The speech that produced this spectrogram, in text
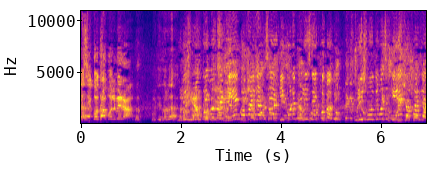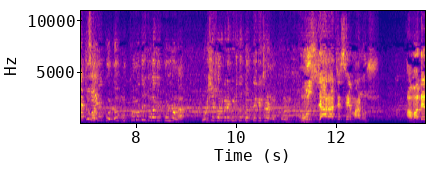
বেশি কথা বলবে না। বলছি দাদা। পুলিশ মন্ত্রী বলছে কে কোথায় যাচ্ছে কি করে পুলিশ দেখতে পাবে? পুলিশ মন্ত্রী বলছে কে কোথায় যাচ্ছে? যোগাযোগ করল মুখ্যমন্ত্রী যোগাযোগ করল না। উড়িষ্যা সরকারের বিরুদ্ধে তথ্য গেছিলেন মুখ্যমন্ত্রী। হুঁশ যার আছে সে মানুষ। আমাদের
